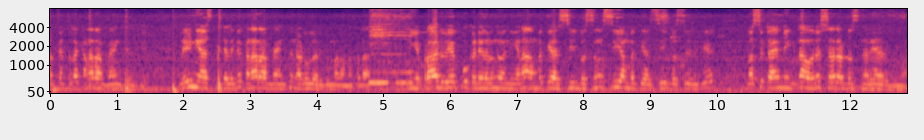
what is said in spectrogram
பக்கத்தில் கனரா பேங்க் இருக்குது ரெய்னி ஹாஸ்பிட்டலுக்கு கனரா பேங்க்கு நடுவில் இருக்குமா நம்ம கடை. நீங்கள் ப்ராட்வே பூக்கடையிலேருந்து வந்தீங்கன்னா ஐம்பத்தி ஆறு சி பஸ்ஸும் சி ஐம்பத்தி ஆறு சி பஸ்ஸும் இருக்குது பஸ்ஸு டைமிங் தான் வரும். ஷேர் ஆட்டோஸ் நிறையா இருக்குமா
